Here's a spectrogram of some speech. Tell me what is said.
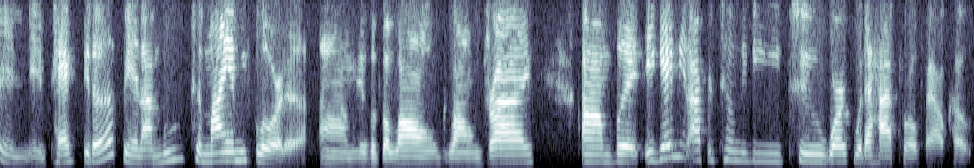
and, and packed it up, and I moved to Miami, Florida. Um, it was a long, long drive. Um, but it gave me an opportunity to work with a high profile coach.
